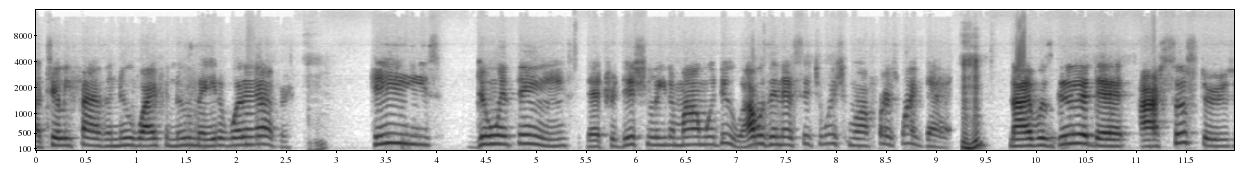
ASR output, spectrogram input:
until he finds a new wife, a new maid, or whatever. Mhm. He's doing things that traditionally the mom would do. I was in that situation when my first wife died. Mhm. Now it was good that our sisters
